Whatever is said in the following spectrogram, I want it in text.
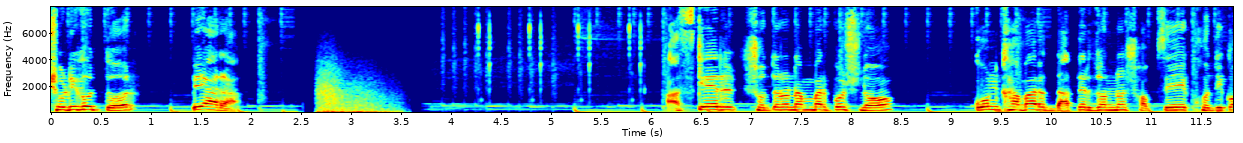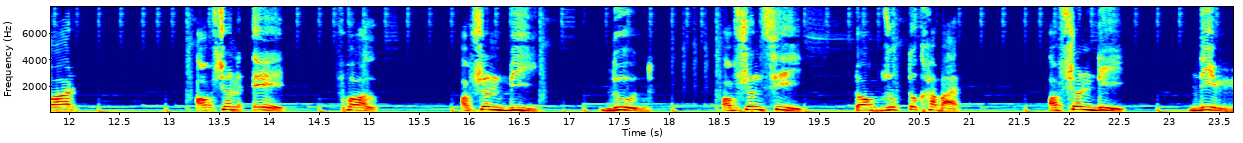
সঠিক উত্তর, পেয়ারা। আজকের সতেরো নাম্বার প্রশ্ন, কোন খাবার দাঁতের জন্য সবচেয়ে ক্ষতিকর? অপশন এ ফল। অপশন বি দুধ। অপশন সি টকযুক্ত খাবার। অপশন ডি ডিম।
